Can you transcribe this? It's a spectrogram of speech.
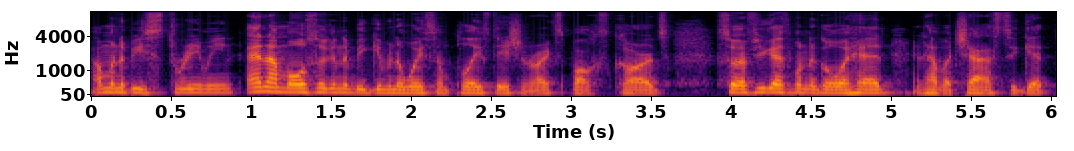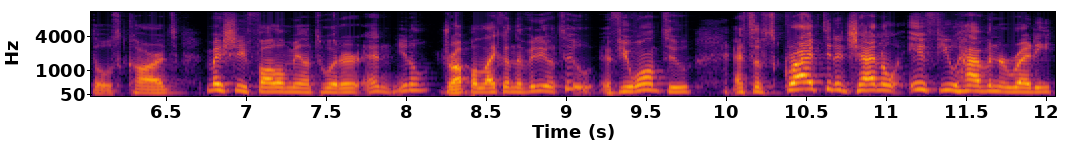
I'm gonna be streaming, and I'm also going to be giving away some PlayStation or Xbox cards. So if you guys want to go ahead and have a chance to get those cards, make sure you follow me on Twitter and, you know, drop a like on the video too if you want to. And subscribe to the channel if you haven't already.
